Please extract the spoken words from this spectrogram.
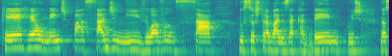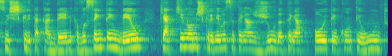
quer realmente passar de nível, avançar nos seus trabalhos acadêmicos, na sua escrita acadêmica. Você entendeu que aqui no Ame Escrever você tem ajuda, tem apoio, tem conteúdo.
